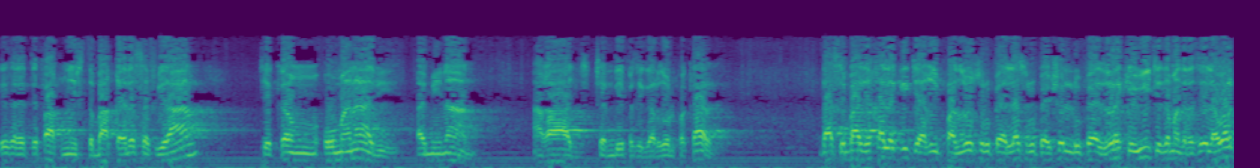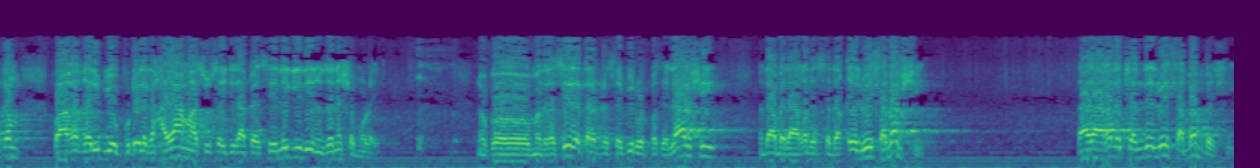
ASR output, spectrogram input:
دې سره اتفاق نشته باقاعده سفیران چې کوم امنا دي امینان هغه چندې پسې ګرځول پکار دی داسې بعضې خلک وي چې هغوی پنځوس روپۍ، لس روپۍ، شل روپۍ زړه کې وي چې زه مدرسې له ورکړم، خو هغه غریب یو پوټی لږ حیا محسوسوي چې دا پیسې لږې دي، نو زه نه شم وړی. نو که مدرسې له طرف نه سفیر ورپسې لاړ شي، نو دا به د هغه د صدقې لوی سبب شي، دا د هغه د چندې لوی سبب به شي.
